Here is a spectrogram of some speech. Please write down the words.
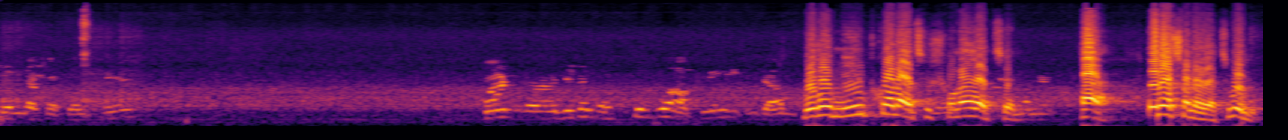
সন্ধ্যা সকলকে। আমার যেটা বক্তব্য আপনি বোধহয় মিউট করা আছে শোনা যাচ্ছে। না হ্যাঁ এবার শোনা যাচ্ছে বলুন।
